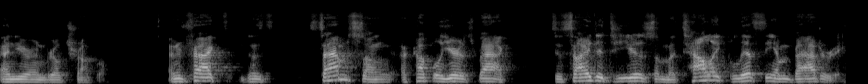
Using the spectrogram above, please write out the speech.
and you're in real trouble. And in fact, the Samsung a couple years back decided to use a metallic lithium battery,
